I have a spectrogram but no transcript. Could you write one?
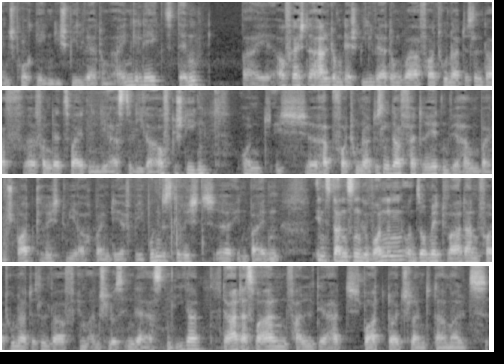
Einspruch gegen die Spielwertung eingelegt, denn bei Aufrechterhaltung der Spielwertung war Fortuna Düsseldorf äh, von der zweiten in die erste Liga aufgestiegen. Und ich äh, habe Fortuna Düsseldorf vertreten. Wir haben beim Sportgericht wie auch beim DFB-Bundesgericht äh, in beiden Instanzen gewonnen und somit war dann Fortuna Düsseldorf im Anschluss in der ersten Liga. Ja, das war ein Fall, der hat Sport Deutschland damals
